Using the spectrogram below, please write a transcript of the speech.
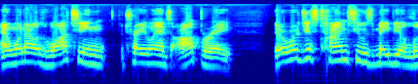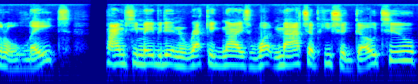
And when I was watching Trey Lance operate, there were just times he was maybe a little late, times he maybe didn't recognize what matchup he should go to,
